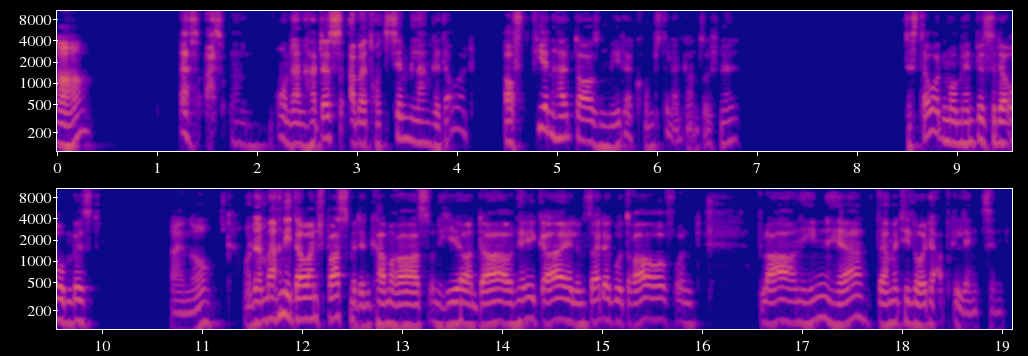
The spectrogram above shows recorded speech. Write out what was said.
Aha. Das also, und dann hat das aber trotzdem lang gedauert. Auf 4.500 Meter kommst du nicht ganz so schnell. Das dauert 'n Moment, bis du da oben bist. I know. Und dann machen die dauernd Spaß mit den Kameras und hier und da und: „Hey, geil und seid ihr gut drauf“ und bla und hin und her, damit die Leute abgelenkt sind.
